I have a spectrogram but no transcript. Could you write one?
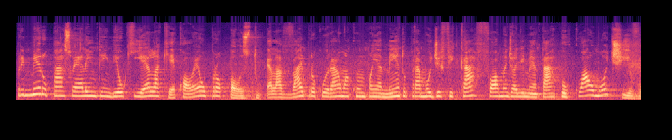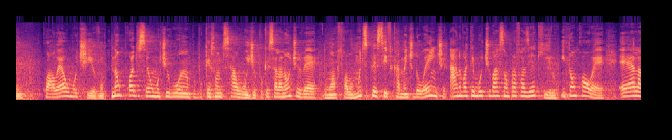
Primeiro passo é ela entender o que ela quer, qual é o propósito. Ela vai procurar um acompanhamento para modificar a forma de alimentar por qual motivo? Qual é o motivo? Não pode ser um motivo amplo por questão de saúde, porque se ela não tiver de uma forma muito especificamente doente, ela não vai ter motivação para fazer aquilo. Então qual é? É ela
